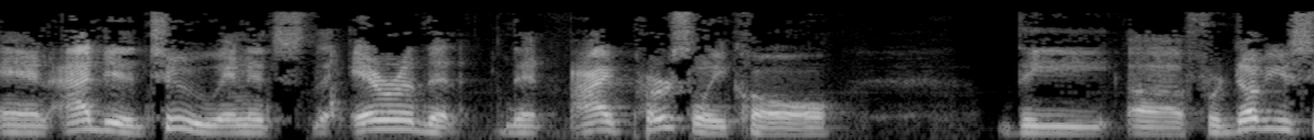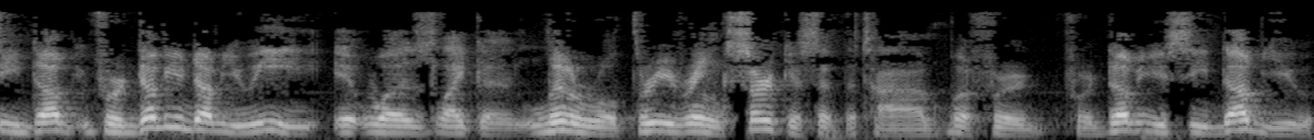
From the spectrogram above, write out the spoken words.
and I did too. And it's the era that that I personally call the uh, for WCW for WWE. It was like a literal three ring circus at the time, but for for WCW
